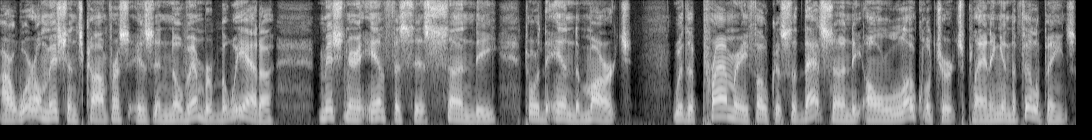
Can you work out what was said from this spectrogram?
Our World Missions Conference is in November, but we had a missionary emphasis Sunday toward the end of March with the primary focus of that Sunday on local church planting in the Philippines.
